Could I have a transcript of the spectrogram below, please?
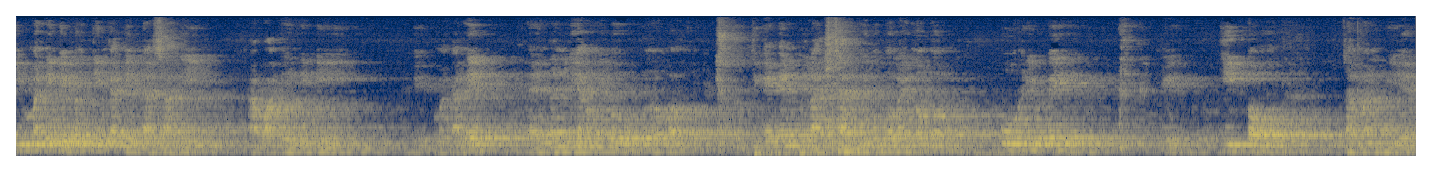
iman ini penting kan dasari awak ini. Makanya enten yang itu nopo dikengken belajar itu oleh nopo uripe. Kita zaman biyen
